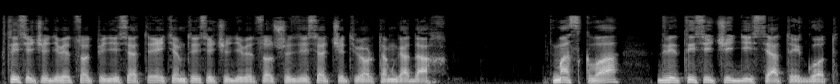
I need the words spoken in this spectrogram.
в 1953-1964 годах. Москва, 2010 год.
